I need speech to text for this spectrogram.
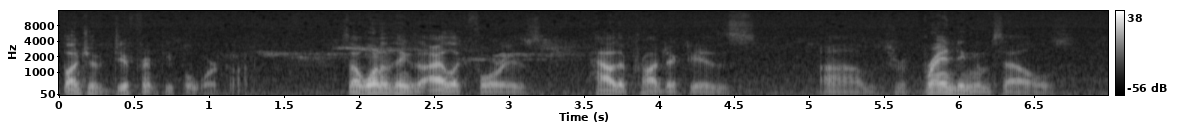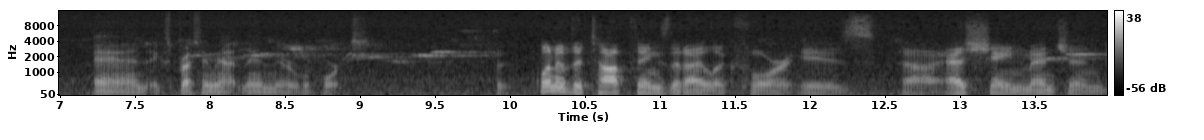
bunch of different people work on. So one of the things I look for is how the project is um, sort of branding themselves and expressing that in their reports. One of the top things that I look for is, uh, as Shane mentioned,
